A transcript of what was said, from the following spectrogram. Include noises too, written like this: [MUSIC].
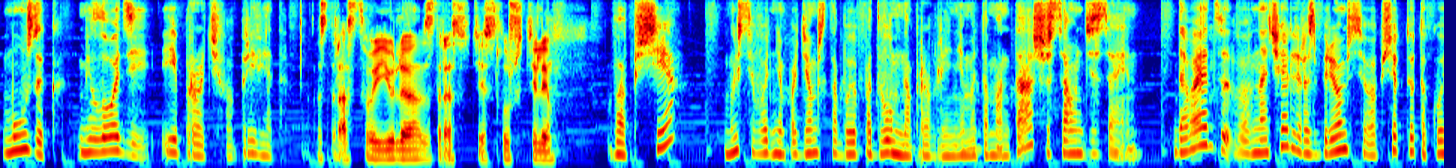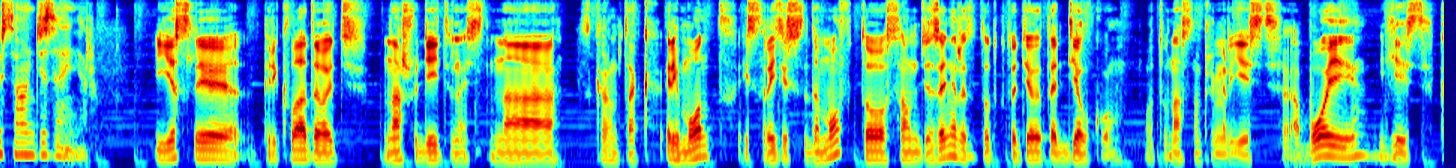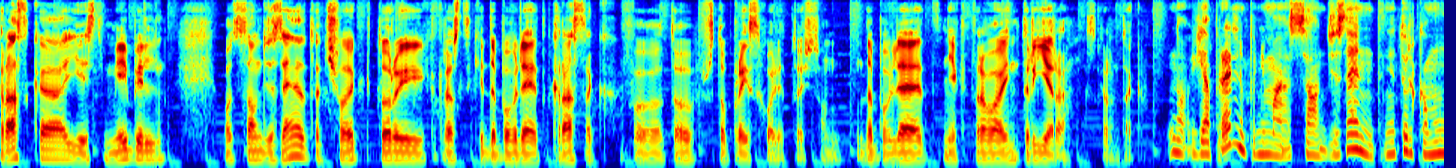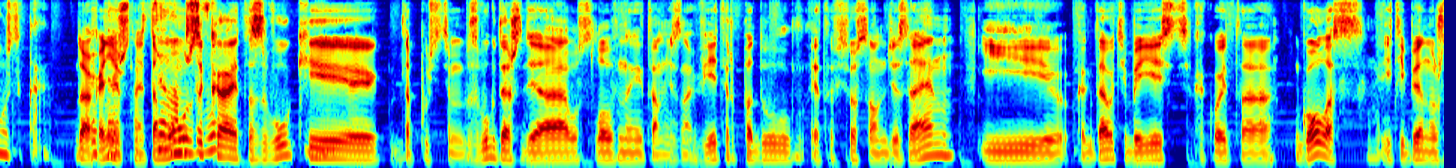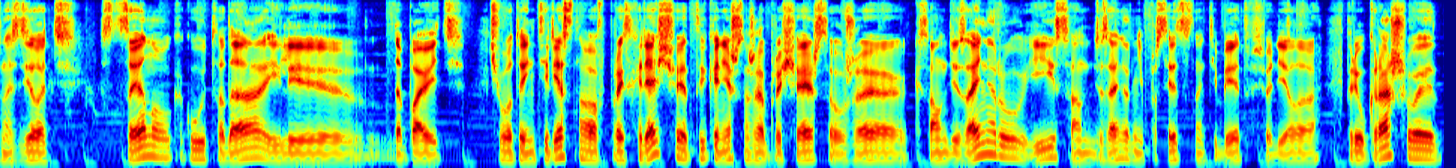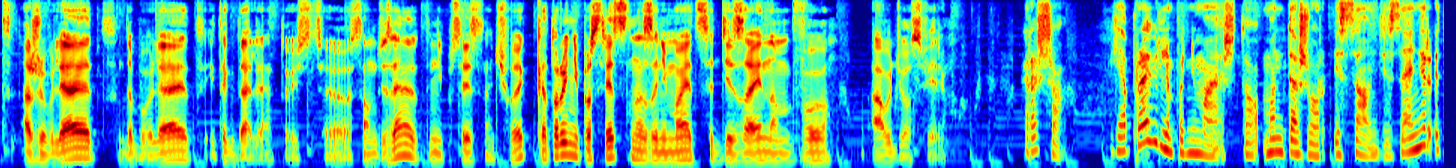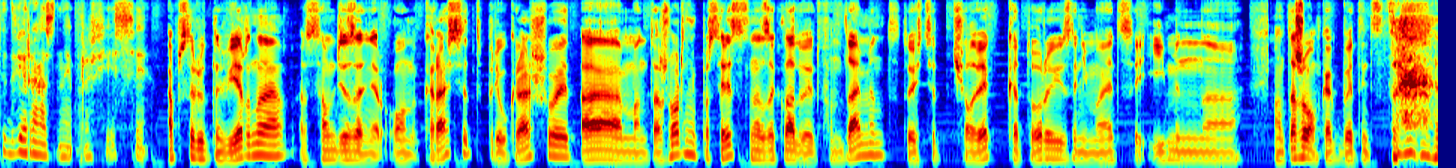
музык, мелодий и прочего. Привет. Здравствуй, Юля. Здравствуйте, слушатели. Вообще, мы сегодня пойдем с тобой по двум направлениям. Это монтаж и саунд-дизайн. Давай вначале разберемся вообще, кто такой саунд-дизайнер. Если перекладывать нашу деятельность на, скажем так, ремонт и строительство домов, то саунд-дизайнер — это тот, кто делает отделку. Вот у нас, например, есть обои, есть краска, есть мебель. Вот саунд-дизайнер — это человек, который как раз-таки добавляет красок в то, что происходит. То есть он добавляет некоторого интерьера, скажем так. Но я правильно понимаю, саунд-дизайн — это не только музыка? Да, Это конечно, это музыка, звук? это звуки, допустим, звук дождя условный, там, не знаю, ветер подул, это все саунд-дизайн. И когда у тебя есть какой-то голос, и тебе нужно сделать сцену какую-то, да, или добавить чего-то интересного в происходящее, ты, конечно же, обращаешься уже к саунд-дизайнеру, и саунд-дизайнер непосредственно тебе это все дело приукрашивает, оживляет, добавляет и так далее. То есть э, саунд-дизайнер — это непосредственно человек, который непосредственно занимается дизайном в аудиосфере. Хорошо. Я правильно понимаю, что монтажер и саунд-дизайнер — это две разные профессии? Абсолютно верно. Саунд-дизайнер, он красит, приукрашивает, а монтажер непосредственно закладывает фундамент, то есть это человек, который занимается именно монтажом, как бы это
